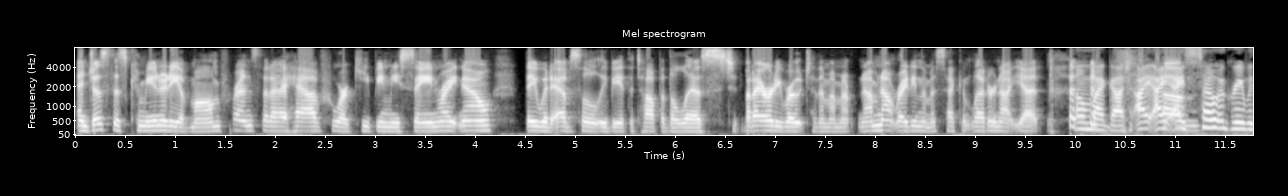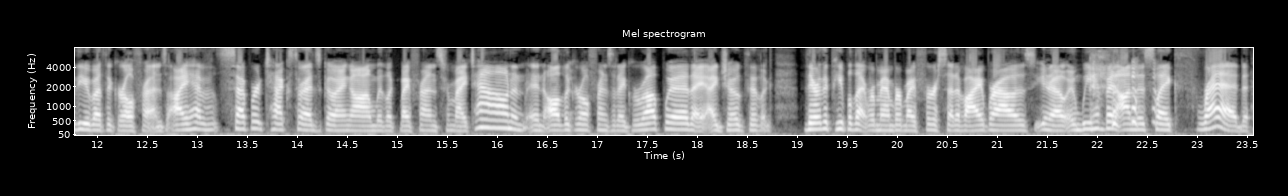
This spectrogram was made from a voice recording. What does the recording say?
And just this community of mom friends that i have who are keeping me sane right now they would absolutely be at the top of the list. But I already wrote to them. I'm not, I'm not writing them a second letter, not yet. oh my gosh, I I, um, I, so agree with you about the girlfriends. I have separate text threads going on with like my friends from my town and, and all the girlfriends that I grew up with. I, I joke that like they're the people that remember my first set of eyebrows, you know. And we have been on this like thread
